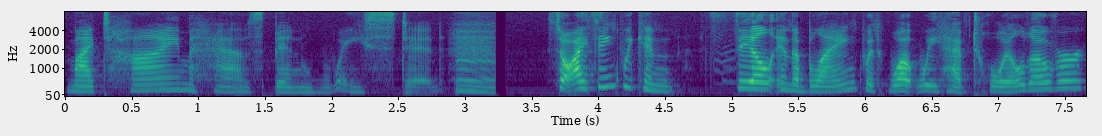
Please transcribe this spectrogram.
My time has been wasted. Hmm. So I think we can fill in the blank with what we have toiled over,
